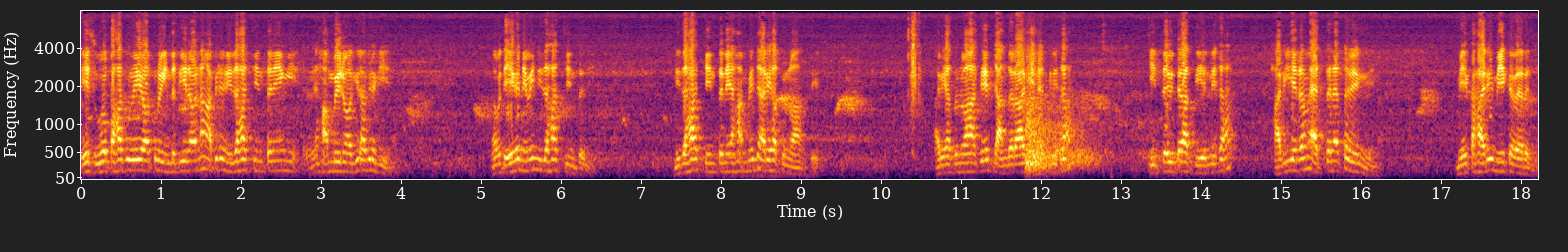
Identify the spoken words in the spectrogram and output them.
ඒ සුව පහසු ඒවා තුළ ඉඳ තියෙනවා නම් අපිට නිදහස් චින්තනයෙන් හම්බ වෙනවා කියලා අපිට කියනවා. නමුත් ඒක නෙමෙයි නිදහස් චින්තනය. නිදහස් චින්තනය හම්බෙන්නේ අරිහතුන් වහන්සේට. අරිහතුන් වහන්සේ චන්දරාගය නැති නිසා චිත්ත විතරක් තියෙන නිසා හරියටම ඇත්ත නැත්ත වෙන් වෙනවා. මේක හරි මේක වැරදි.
